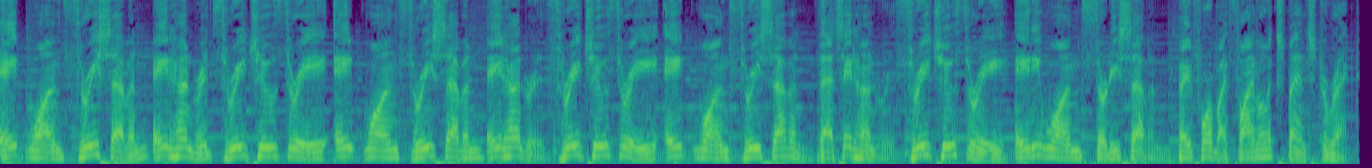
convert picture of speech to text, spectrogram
8137. 800 323 8137. 800 323 8137. That's 800 323 8137. Paid for by Final Expense Direct.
